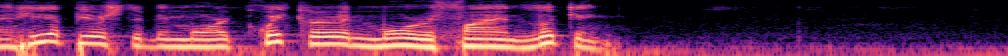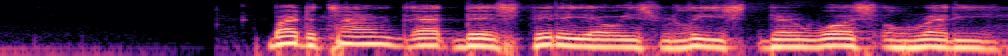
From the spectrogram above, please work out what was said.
And he appears to be more quicker and more refined looking. By the time that this video is released, there was already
